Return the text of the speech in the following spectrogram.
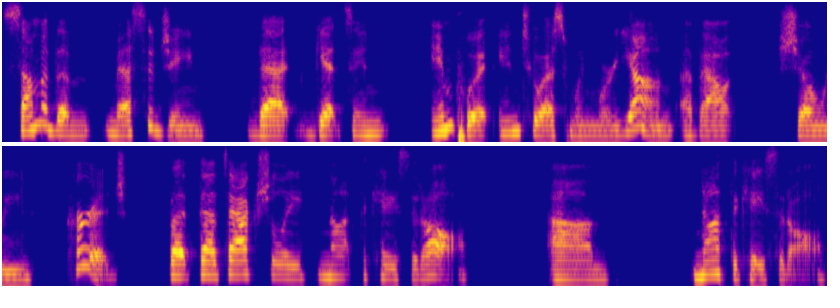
some of the messaging that gets in input into us when we're young about showing courage. But that's actually not the case at all. Um, not the case at all.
